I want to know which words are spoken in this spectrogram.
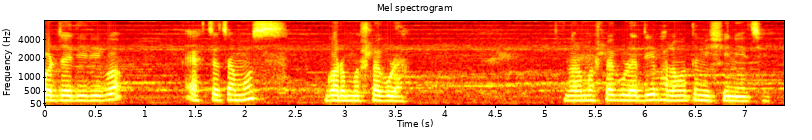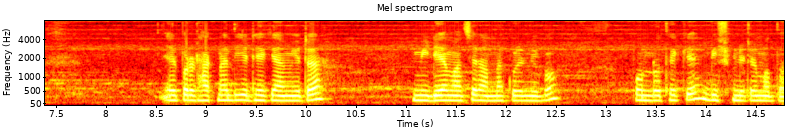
পর্যায়ে দিয়ে দিব এক চা চামচ গরম মশলা গুঁড়া। গরম মশলা গুঁড়া দিয়ে ভালো মতো মিশিয়ে নিয়েছি। এরপরে ঢাকনা দিয়ে ঢেকে আমি এটা মিডিয়াম আঁচে রান্না করে নিব, পনেরো থেকে বিশ মিনিটের মতো।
